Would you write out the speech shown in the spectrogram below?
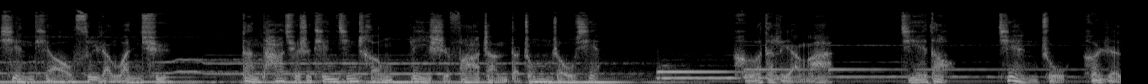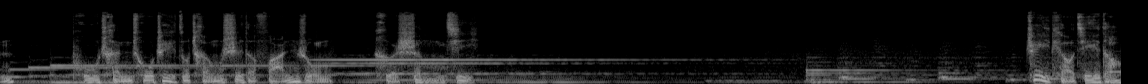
线条虽然弯曲，但它却是天津城历史发展的中轴线。河的两岸，街道、建筑和人，铺陈出这座城市的繁荣。和生机。这条街道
